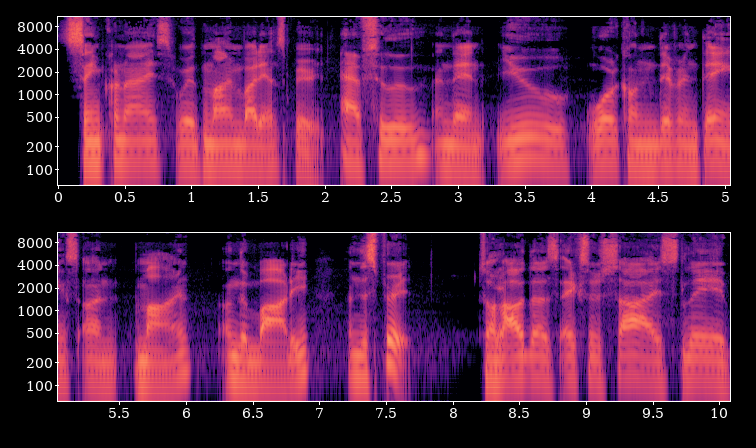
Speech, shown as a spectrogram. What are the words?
synchronized with mind, body, and spirit. Absolutely. And then you work on different things on mind, on the body, and the spirit. So how does exercise, sleep,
